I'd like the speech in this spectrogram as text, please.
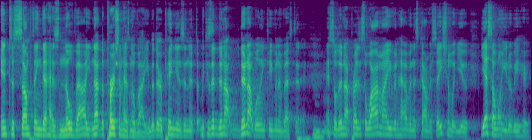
into something that has no value. Not the person has no value, but their opinions and their th- because they're, not they're not willing to even invest in it, and so they're not present. So why am I even having this conversation with you? Yes, I want you to be here.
